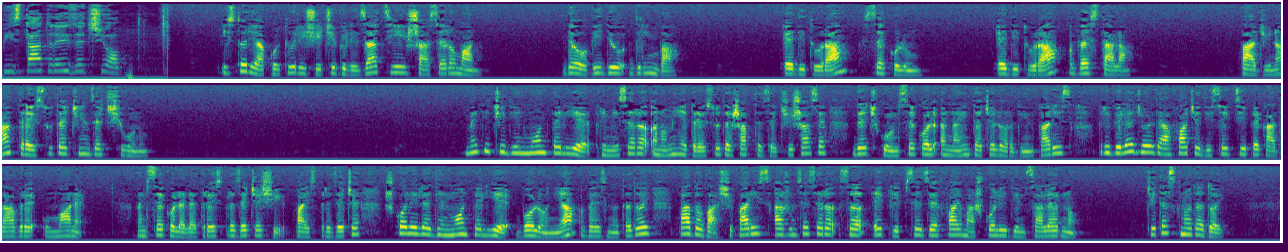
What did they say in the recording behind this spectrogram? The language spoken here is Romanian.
Pista 38 Istoria culturii și civilizației 6 roman. De Ovidiu Drimba. Editura Seculum. Editura Vestala. Pagina 351 Medicii din Montpellier primiseră în 1376, deci cu un secol înaintea celor din Paris, privilegiul de a face disecții pe cadavre umane. În secolele 13 și 14, școlile din Montpellier, Bologna, vezi notă 2, Padova și Paris ajunseseră să eclipseze faima școlii din Salerno. Citesc notă 2.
